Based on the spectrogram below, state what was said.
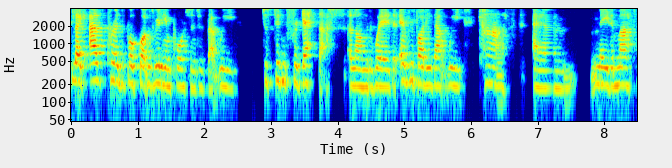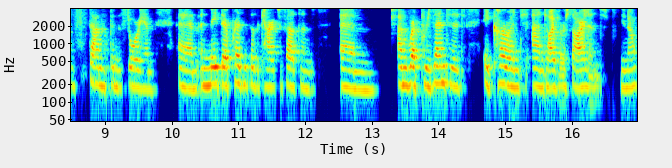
like as per the book, what was really important is that we just didn't forget that along the way, that everybody that we cast um, made a massive stamp in the story and um, and made their presence as a character felt and um, and represented a current and diverse Ireland, you know.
